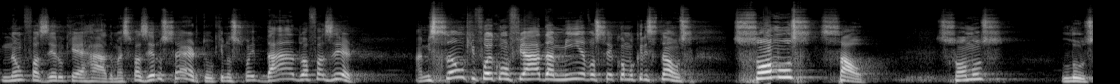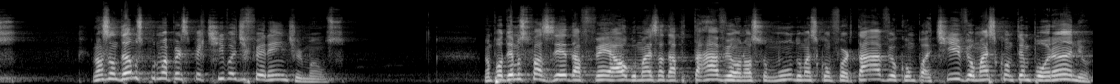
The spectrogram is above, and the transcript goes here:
não fazer o que é errado, mas fazer o certo, o que nos foi dado a fazer. A missão que foi confiada a mim e a você como cristãos. Somos sal somos luz. Nós andamos por uma perspectiva diferente, irmãos. Não podemos fazer da fé algo mais adaptável ao nosso mundo, mais confortável, compatível, mais contemporâneo.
